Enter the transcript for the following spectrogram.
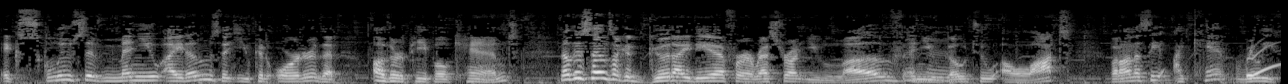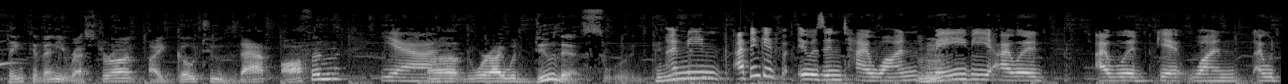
exclusive menu items that you could order that other people can't. Now, this sounds like a good idea for a restaurant you love and you Mm-hmm. go to a lot. But honestly, I can't really think of any restaurant I go to that often Yeah. uh, where I would do this. Can you? I mean, I think if it was in Taiwan, Mm-hmm. maybe I would I would get one I would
